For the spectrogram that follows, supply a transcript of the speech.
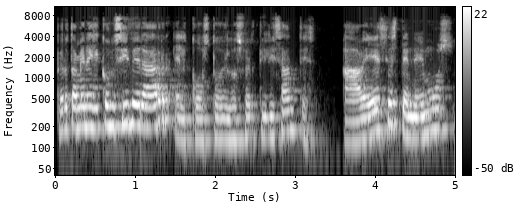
pero también hay que considerar el costo de los fertilizantes. A veces tenemos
